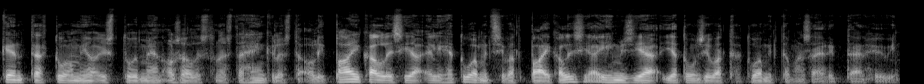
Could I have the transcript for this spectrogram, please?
kenttätuomioistuimeen osallistuneista henkilöistä oli paikallisia, eli he tuomitsivat paikallisia ihmisiä ja tunsivat tuomittavansa erittäin hyvin.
